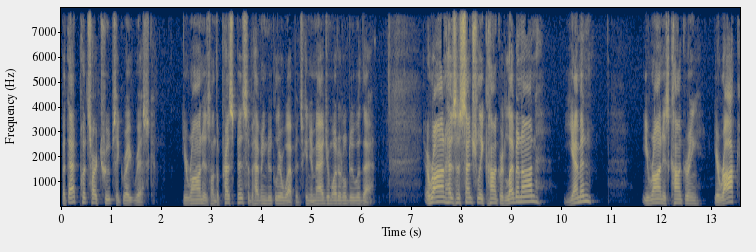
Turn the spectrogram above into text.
But that puts our troops at great risk. Iran is on the precipice of having nuclear weapons. Can you imagine what it'll do with that? Iran has essentially conquered Lebanon, Yemen. Iran is conquering Iraq.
